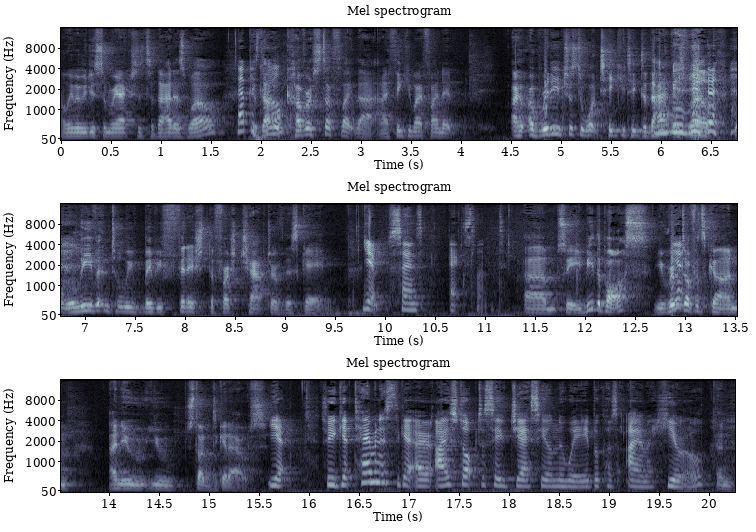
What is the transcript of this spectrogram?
And we maybe do some reactions to that as well. Because that'll cover stuff like that. And I think you might find it. I- I'm really interested what take you take to that as well. But we'll leave it until we've maybe finished the first chapter of this game. Yep, sounds excellent. Um, so you beat the boss, you ripped Yep. off its gun, and you you started to get out. Yeah. So you get 10 minutes to get out. I stopped to save Jesse on the way because I am a hero. And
